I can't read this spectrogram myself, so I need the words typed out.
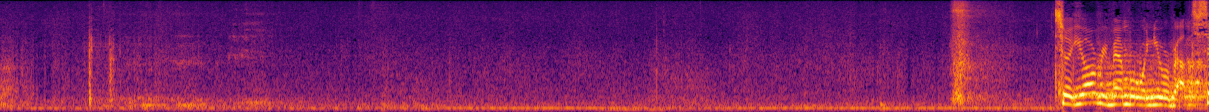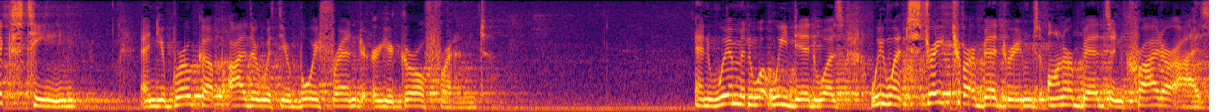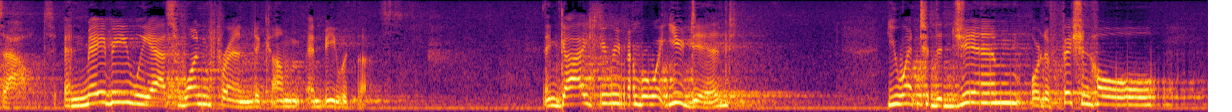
So, y'all remember when you were about 16 and you broke up either with your boyfriend or your girlfriend. And women, what we did was we went straight to our bedrooms on our beds and cried our eyes out. And maybe we asked one friend to come and be with us. And guys, you remember what you did. You went to the gym or the fishing hole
